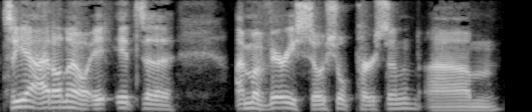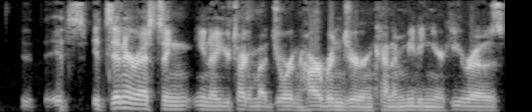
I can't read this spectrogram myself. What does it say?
so yeah, I don't know. It, it's a I'm a very social person. Um, it's it's interesting. You know, you're talking about Jordan Harbinger and kind of meeting your heroes.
